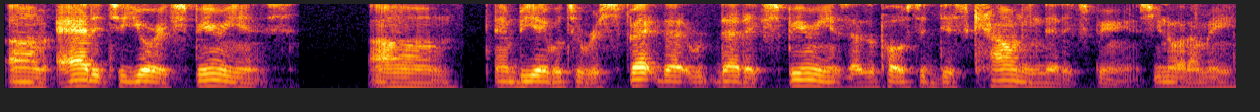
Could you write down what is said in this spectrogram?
um, added to your experience, um, and be able to respect that that experience as opposed to discounting that experience. You know what I mean?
